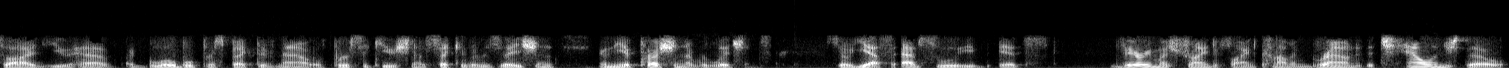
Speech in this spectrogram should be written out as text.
side, you have a global perspective now of persecution, of secularization, and the oppression of religions. So yes, absolutely, it's very much trying to find common ground. The challenge, though,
